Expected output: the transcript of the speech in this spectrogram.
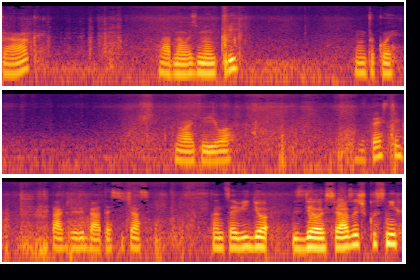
Так. Ладно, возьмем три. Он такой. Давайте его затестим. Также, ребята, сейчас в конце видео сделаю связочку с них.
